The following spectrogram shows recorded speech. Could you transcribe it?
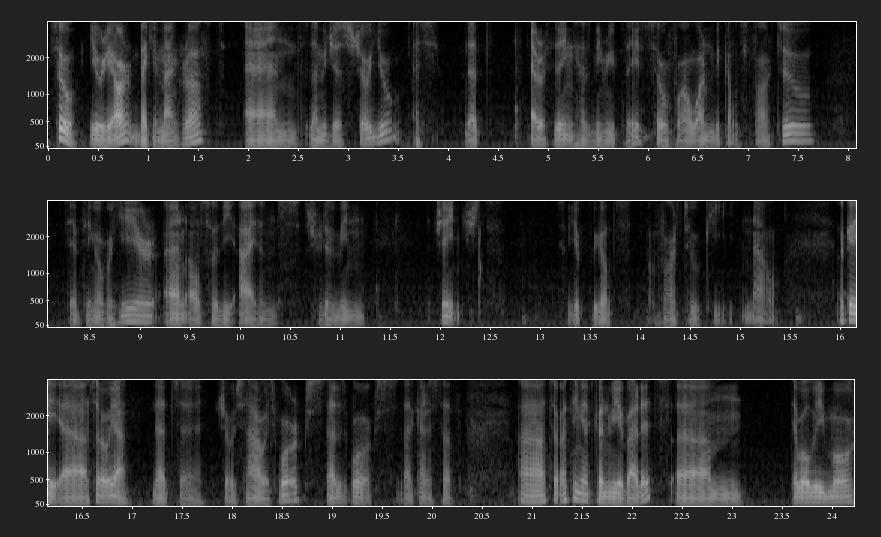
So, here we are, back in Minecraft, and let me just show you as that everything has been replaced, so var1 becomes var2, same thing over here, and also the items should have been changed. So yep, we got var2 key now. Okay, uh, so yeah, that uh, shows how it works, that it works, that kind of stuff. Uh, so I think that's gonna be about it. Um, there will be more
